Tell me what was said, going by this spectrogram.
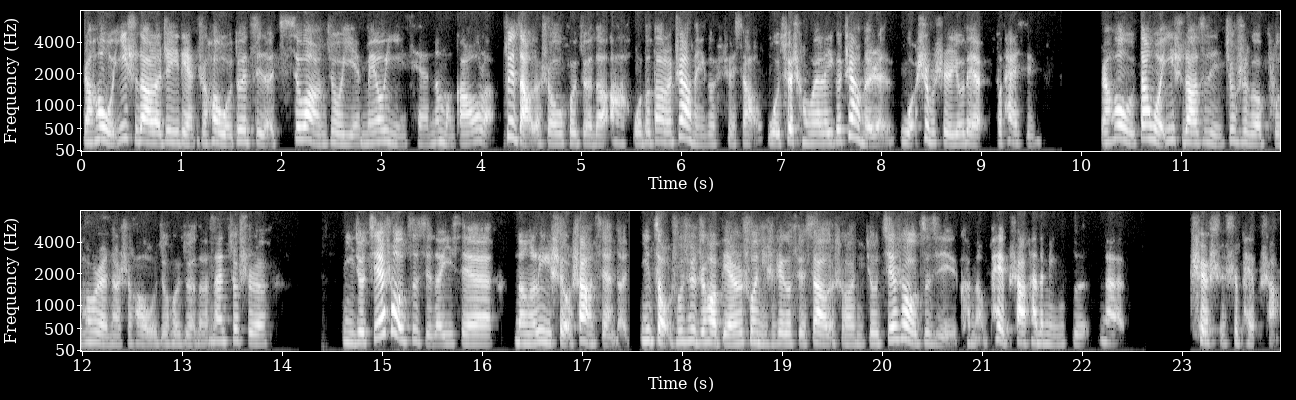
然后我意识到了这一点之后，我对自己的期望就也没有以前那么高了。最早的时候会觉得啊，我都到了这样的一个学校，我却成为了一个这样的人，我是不是有点不太行？然后当我意识到自己就是个普通人的时候，我就会觉得那就是。你就接受自己的一些能力是有上限的。你走出去之后，别人说你是这个学校的时候，你就接受自己可能配不上他的名字，那确实是配不上。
